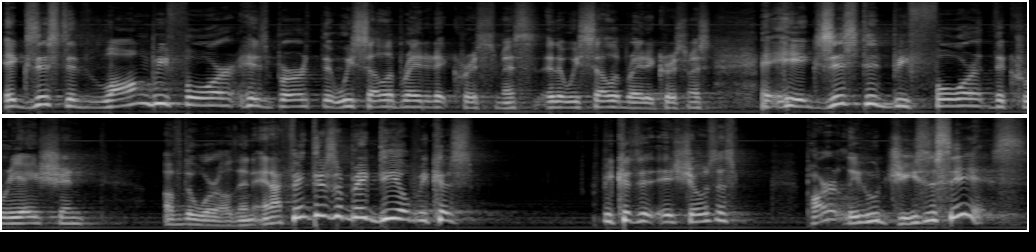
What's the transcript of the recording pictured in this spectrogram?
existed long before his birth that we celebrated at Christmas, that we celebrated Christmas. He existed before the creation of the world. And, and I think there's a big deal because, because it, it shows us partly who Jesus is.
